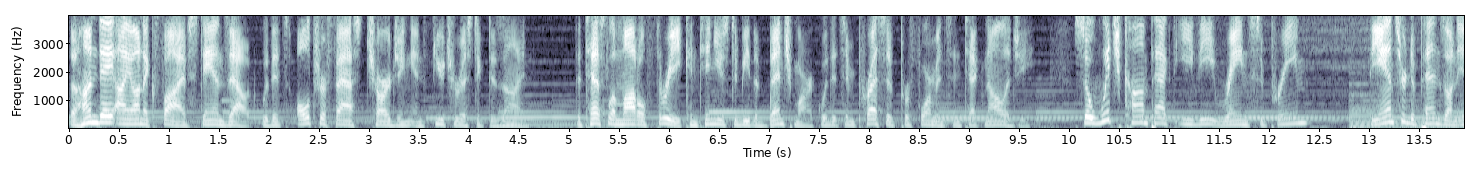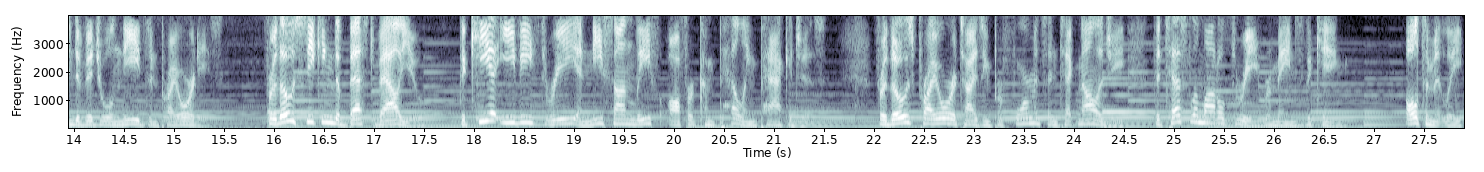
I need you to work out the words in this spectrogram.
The Hyundai Ioniq 5 stands out with its ultra-fast charging and futuristic design. The Tesla Model 3 continues to be the benchmark with its impressive performance and technology. So which compact EV reigns supreme? The answer depends on individual needs and priorities. For those seeking the best value, the Kia EV3 and Nissan Leaf offer compelling packages. For those prioritizing performance and technology, the Tesla Model 3 remains the king. Ultimately,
